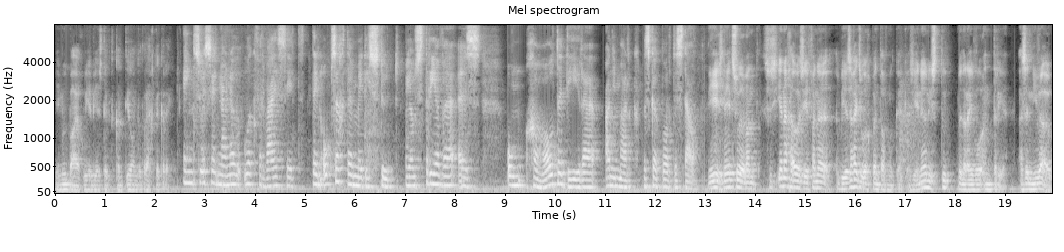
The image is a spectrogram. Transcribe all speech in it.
jy moet baie goeie beeste kan teel om dit reg te kry. En soos jy nou nou ook verwys het ten opsigte met die stoet, jou strewe is om gehalte diere aan die mark beskikbaar te stel. Nee, is net so want soos enige ou as jy van 'n besigheidsoogpunt af moet kyk, as jy nou in die stoetbedryf wil intree as 'n nuwe ou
